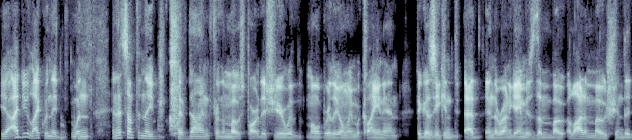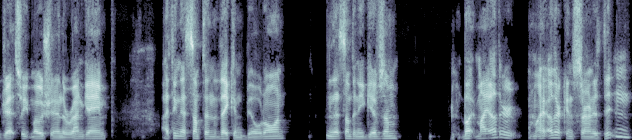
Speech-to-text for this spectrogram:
Yeah, I do like when they when, and that's something they have done for the most part this year with really only McClain in because he can add in the run game is the mo- a lot of motion, the jet sweep motion in the run game. I think that's something that they can build on. And that's something he gives them. But my other my other concern is didn't,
